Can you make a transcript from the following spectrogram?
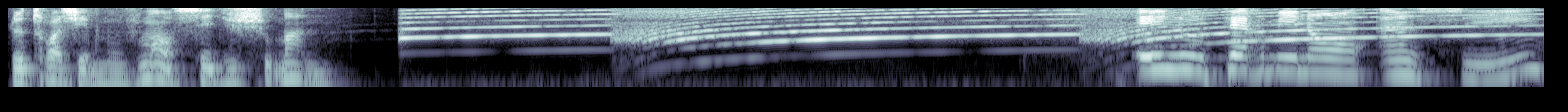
le troisième mouvement, c'est du Schumann. Et nous terminons ainsi.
